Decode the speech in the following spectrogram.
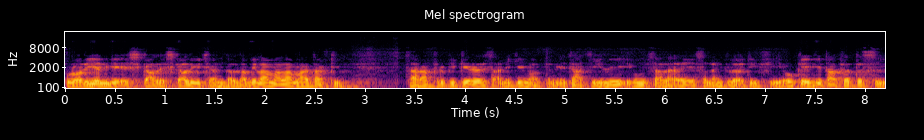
Kulo riyen nggih eskal, eskal itu janggal, tapi lama-lama tadi Cara berpikir saat ini ngoten ya cacili itu misalnya seneng dulu TV. Oke kita batasi.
